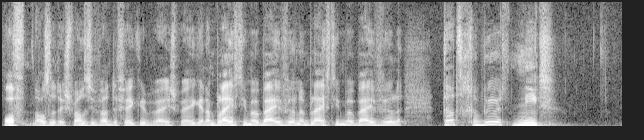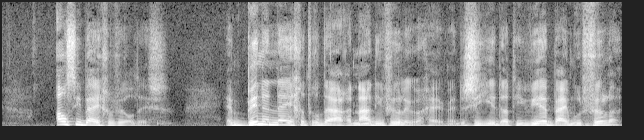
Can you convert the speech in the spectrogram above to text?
Of als de expansie van de VK bij spreken, dan blijft hij maar bijvullen en blijft hij maar bijvullen. Dat gebeurt niet. Als die bijgevuld is. En binnen 90 dagen na die vulling op een gegeven moment, zie je dat hij weer bij moet vullen.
